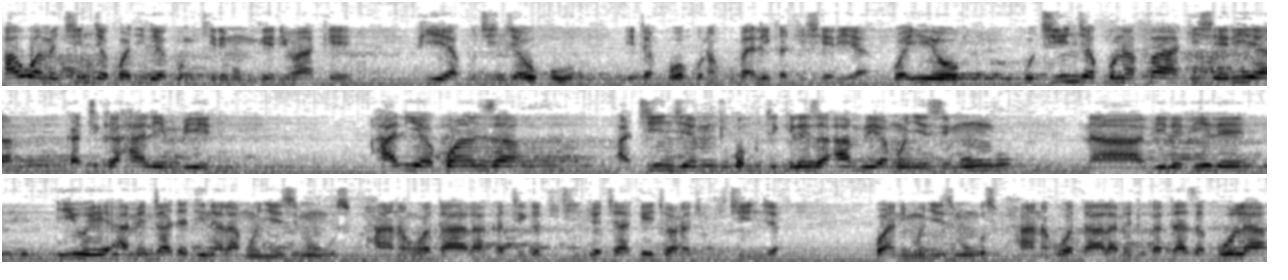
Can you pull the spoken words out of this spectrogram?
au amechinja kwa ajili ya kumkirimu mgeni wake pia kuchinja huku itakuwa kunakubalika kisheria. Kwa hiyo kuchinja kunafaa kisheria katika hali mbili. Hali ya kwanza achinje mtu kwa kutekeleza amri ya Mwenyezi Mungu na vile vile iwe ametaja jina la Mwenyezi Mungu Subhanahu wa Ta'ala katika kichinjwa chake hicho anachokichinja kwani Mwenyezi Mungu Subhanahu wa Ta'ala ametukataza kula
